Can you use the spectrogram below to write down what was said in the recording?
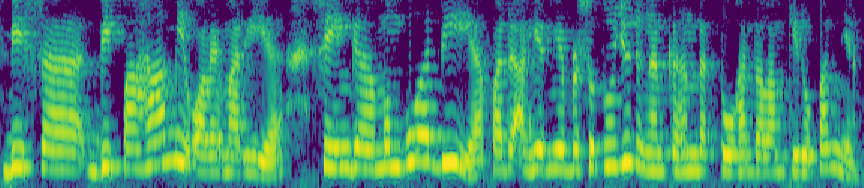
bisa dipahami oleh Maria sehingga membuat dia pada akhirnya bersetuju dengan kehendak Tuhan dalam kehidupannya.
